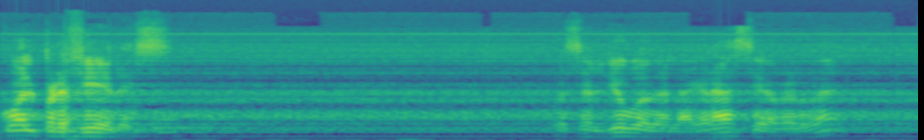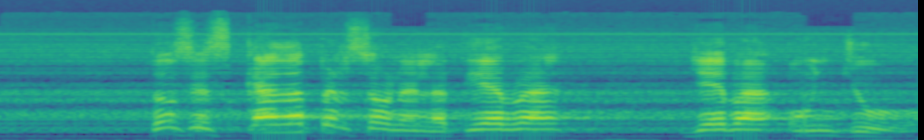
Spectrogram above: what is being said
¿Cuál prefieres? Pues el yugo de la gracia, ¿verdad? Entonces cada persona en la tierra lleva un yugo,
